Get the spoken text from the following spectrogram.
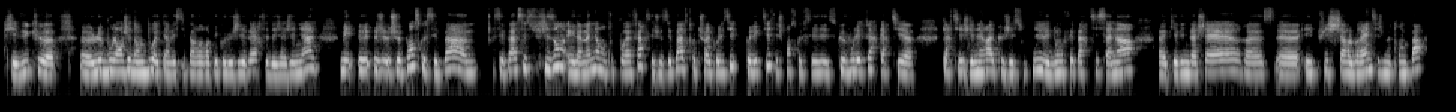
j'ai vu que euh, euh, le boulanger dans le Doubs a été investi par Europe Écologie Les Verts, c'est déjà génial. Mais euh, je, pense que ce n'est pas, pas assez suffisant. Et la manière dont on pourrait faire, c'est, je ne sais pas, structurer le collectif. Et je pense que c'est ce que voulait faire Quartier, Quartier Général que j'ai soutenu et dont fait partie Sana, Kevin Vacher et puis Charles Brain, si je ne me trompe pas.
